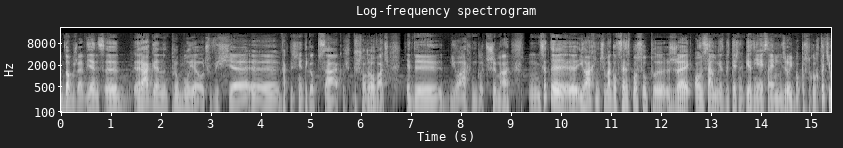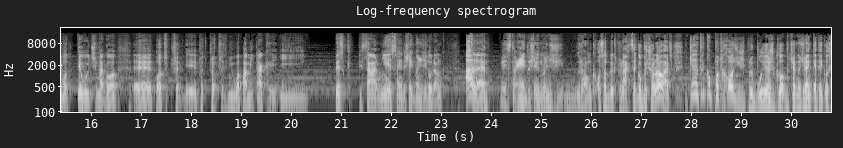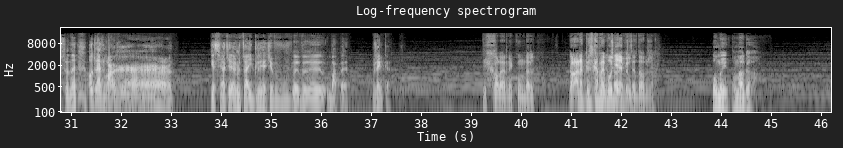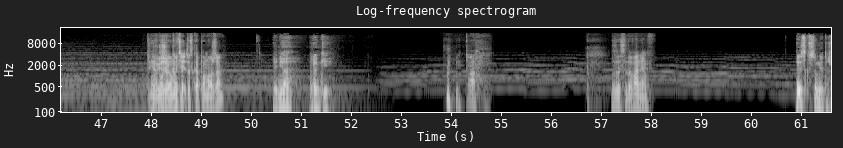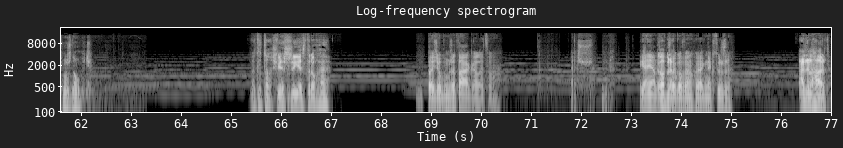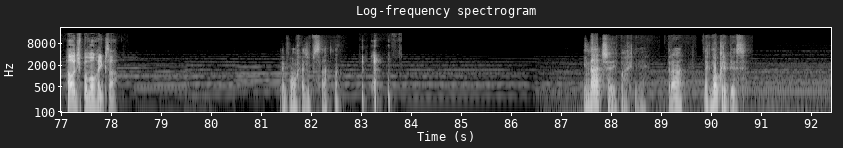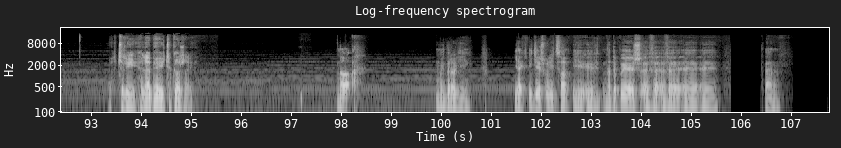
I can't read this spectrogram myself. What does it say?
Dobrze, więc y, Ragen próbuje oczywiście y, faktycznie tego psa jakoś wyszorować, kiedy Joachim go trzyma. Niestety y, Joachim trzyma go w ten sposób, że on sam jest bezpieczny, pies nie jest w stanie mu nic zrobić, bo po prostu go chwycił od tyłu i trzyma go pod, przed, przednimi łapami, tak? I pysk psa nie jest w stanie dosięgnąć jego rąk, ale jest w stanie dosięgnąć rąk osoby, która chce go wyszorować. I kiedy tylko podchodzisz, próbujesz go wyciągnąć rękę w jego stronę, od razu pies się na ciebie rzuca i gryzie cię w, w, w łapę, w rękę. I cholerny kundel. No ale pyska bo nie był. Dobrze. Umyj, pomaga. Mówisz, że umycie pyska pomoże? Nie, ręki. O. Zdecydowanie. Pysk w sumie też można umyć. No to co, świeższy jest trochę? Powiedziałbym, że tak, ale to... Wiesz... Ja nie mam tak całego węchu jak niektórzy. Adelhard, chodź, powąchaj psa. Wąchać psa. Inaczej pachnie. Tra... Jak mokry pies. Czyli lepiej czy gorzej? No, mój drogi, jak idziesz ulicą i nadepujesz w, w, w e, ten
